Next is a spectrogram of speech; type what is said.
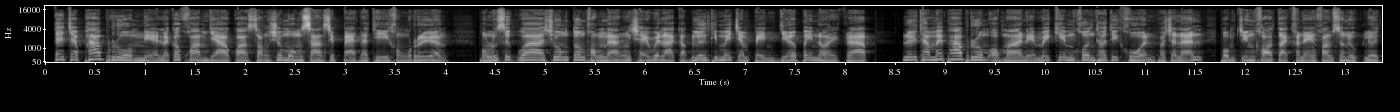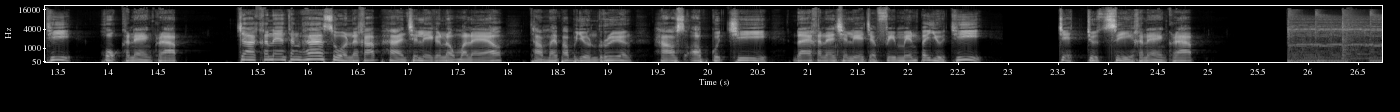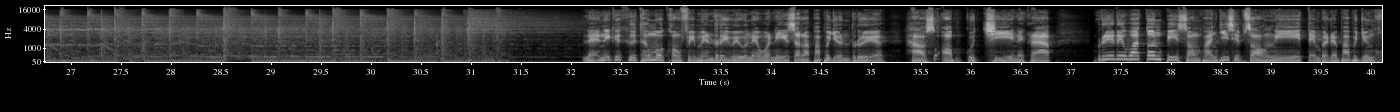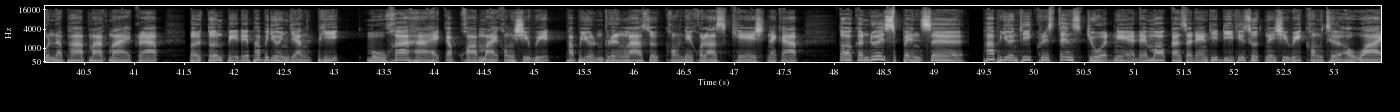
แต่จากภาพรวมเนี่ยแล้วก็ความยาวกว่า 2 ชั่วโมง 38 นาทีของเรื่อง ผมรู้สึกว่าช่วงต้นของหนังใช้เวลากับเรื่องที่ไม่จำเป็นเยอะไปหน่อยครับ เลยทำให้ภาพรวมออกมาเนี่ยไม่เข้มข้นเท่าที่ควร เพราะฉะนั้นผมจึงขอตัดคะแนนความสนุกเหลือที่ 6 คะแนนครับ จากคะแนนทั้ง 5 ส่วนนะครับหารเฉลี่ยกันออกมาแล้วทำให้ภาพยนตร์เรื่อง House of Gucci ได้คะแนนเฉลี่ยจากฟิเมนต์ไปอยู่ที่ 7.4 คะแนนครับ และนี่ก็คือทั้งหมดของฟิเมนรีวิวในวันนี้สำหรับภาพยนตร์เรื่อง House of Gucci นะครับเรียกได้ว่าต้นปี 2022 นี้เต็มไปด้วยภาพยนตร์คุณภาพมากมายครับ เปิดต้นปีด้วยภาพยนตร์อย่างพิก หมูค่าหายกับความหมายของชีวิต ภาพยนตร์เรื่องล่าสุดของนิโคลัสเคจนะครับ ต่อกันด้วย Spencer ภาพยนตร์ที่คริสเตนสจวตเนี่ยได้มอบการแสดงที่ดีที่สุดในชีวิตของเธอเอาไว้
